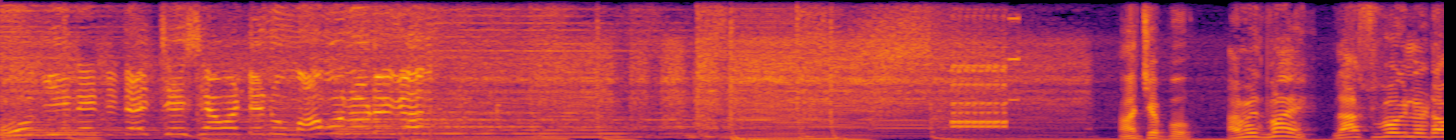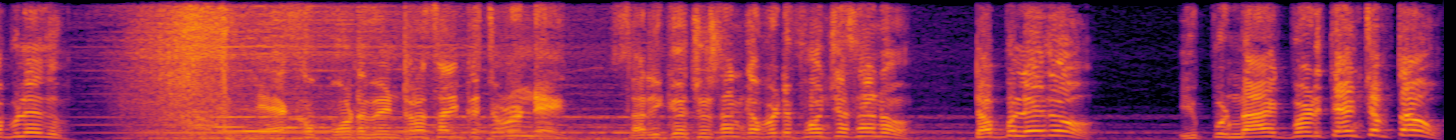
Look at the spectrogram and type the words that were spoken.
భోగిని టచ్ చేసావంటే నువ్వు మామూలుడే కాదు. ఆ చెప్పు. అమిత్ భాయ్ లాస్ట్ బోగిలో డబ్బు లేదు. లేకపోవడం ఏంట్రా సరిగ్గా చూడండి. సరిగ్గా చూసాను కాబట్టి ఫోన్ చేశాను. డబ్బు లేదు. ఇప్పుడు నాకు పడితే ఏం చెప్తావు.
